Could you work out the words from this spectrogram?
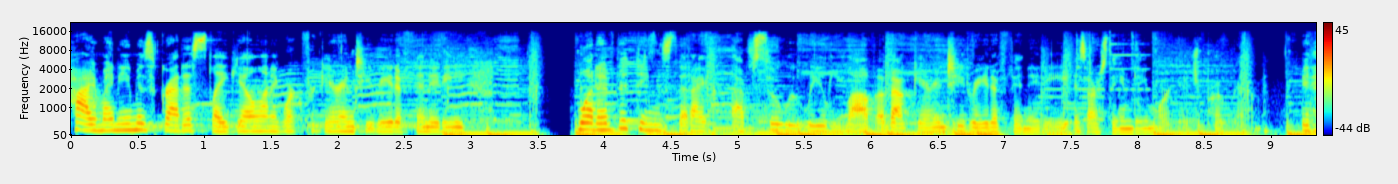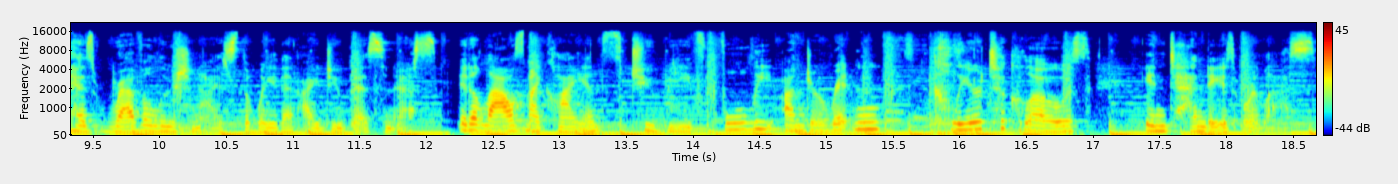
Hi, my name is Greta Slagiel and I work for Guaranteed Rate Affinity. One of the things that I absolutely love about Guaranteed Rate Affinity is our same day mortgage program. It has revolutionized the way that I do business. It allows my clients to be fully underwritten, clear to close in 10 days or less,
